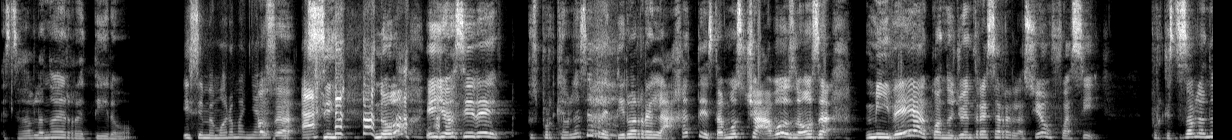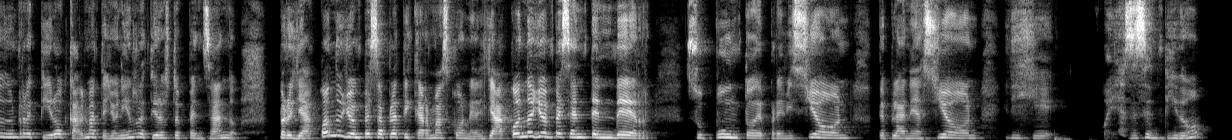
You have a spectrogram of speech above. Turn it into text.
¿estás hablando de retiro? Y si me muero mañana. O sea, ah. sí, ¿no? Y yo así de, pues, ¿por qué hablas de retiro? Relájate, estamos chavos, ¿no? O sea, mi idea cuando yo entré a esa relación fue así. Porque estás hablando de un retiro, cálmate, yo ni en retiro estoy pensando. Pero ya cuando yo empecé a platicar más con él, ya cuando yo empecé a entender su punto de previsión, de planeación, dije, güey, ¿hace sentido?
